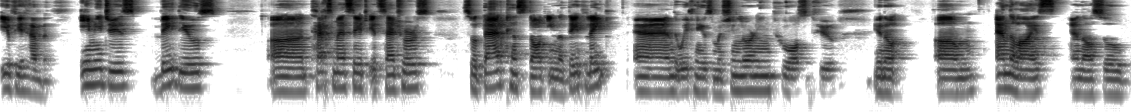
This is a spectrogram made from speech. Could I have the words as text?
if you have images, videos, uh, text message, etc. So that can store in the data lake, and we can use machine learning tools to, you know, um, analyze and also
